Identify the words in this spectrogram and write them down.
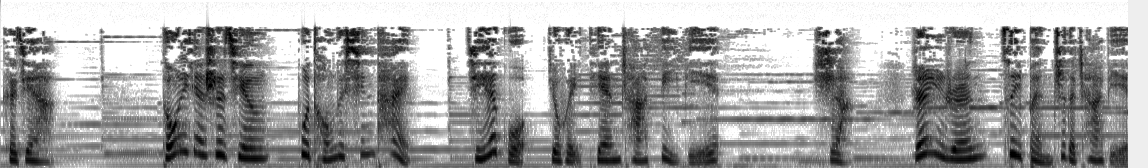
可见啊，同一件事情，不同的心态，结果就会天差地别。是啊，人与人最本质的差别，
